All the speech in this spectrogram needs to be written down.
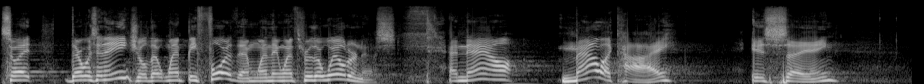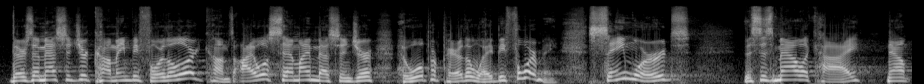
So it, there was an angel that went before them when they went through the wilderness. And now Malachi is saying, There's a messenger coming before the Lord comes. I will send my messenger who will prepare the way before me. Same words. This is Malachi. Now,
